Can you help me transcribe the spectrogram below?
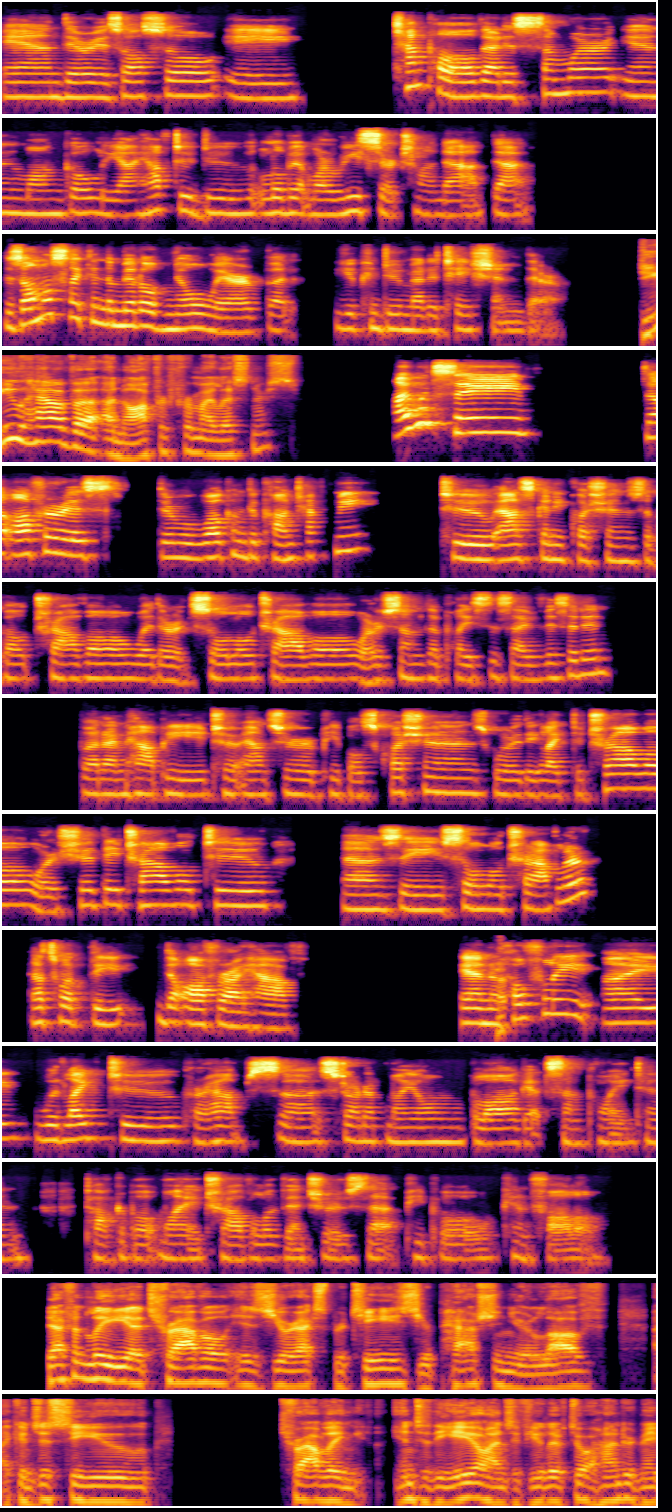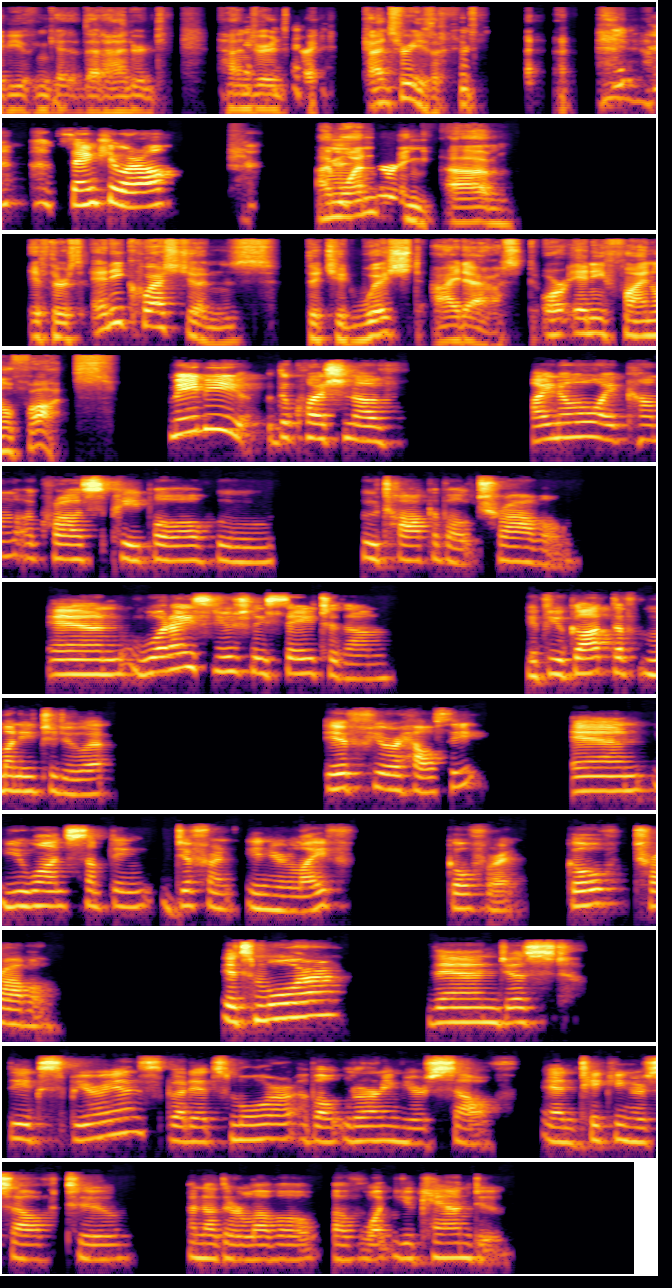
And there is also a temple that is somewhere in Mongolia. I have to do a little bit more research on that. That is almost like in the middle of nowhere, but you can do meditation there. Do you have a, an offer for my listeners? I would say the offer is they're welcome to contact me to ask any questions about travel, whether it's solo travel or some of the places I visited. But I'm happy to answer people's questions where they like to travel or should they travel to as a solo traveler. That's what the the offer I have. And hopefully, I would like to perhaps uh, start up my own blog at some point and talk about my travel adventures that people can follow. Definitely, uh, travel is your expertise, your passion, your love. I can just see you traveling into the eons. If you live to 100, maybe you can get that 100, 100 countries. Thank you, Earl. I'm wondering um, if there's any questions that you'd wished I'd asked or any final thoughts. Maybe the question of I know I come across people who who talk about travel. And what I usually say to them if you got the money to do it, if you're healthy and you want something different in your life, go for it. Go travel. It's more than just the experience, but it's more about learning yourself and taking yourself to another level of what you can do.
